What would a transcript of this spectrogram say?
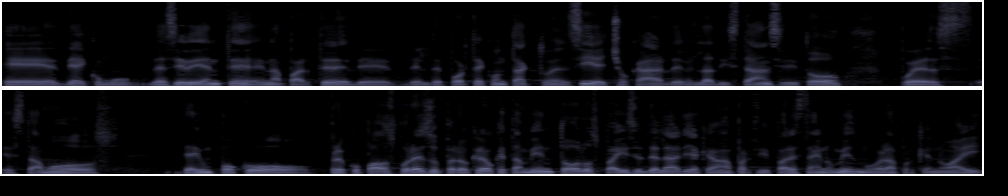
Eh, de, como es evidente, en la parte del deporte de contacto, en sí, de chocar, de las distancias y todo, pues estamos de un poco preocupados por eso, pero creo que también todos los países del área que van a participar están en lo mismo, ¿verdad? Porque no hay,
